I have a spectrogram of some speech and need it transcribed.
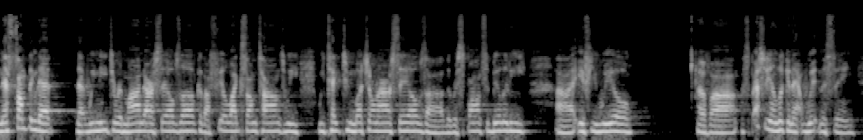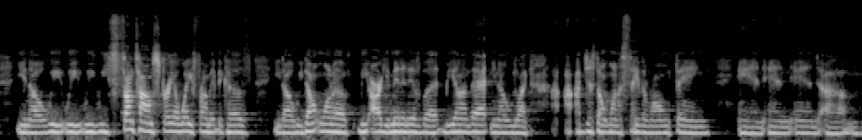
and that's something that, that we need to remind ourselves of because I feel like sometimes we, we take too much on ourselves, uh, the responsibility, uh, if you will, of uh, especially in looking at witnessing you know, we, we, we, we sometimes stray away from it because, you know, we don't want to be argumentative, but beyond that, you know, we like, I, I just don't want to say the wrong thing and, and, and, um,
